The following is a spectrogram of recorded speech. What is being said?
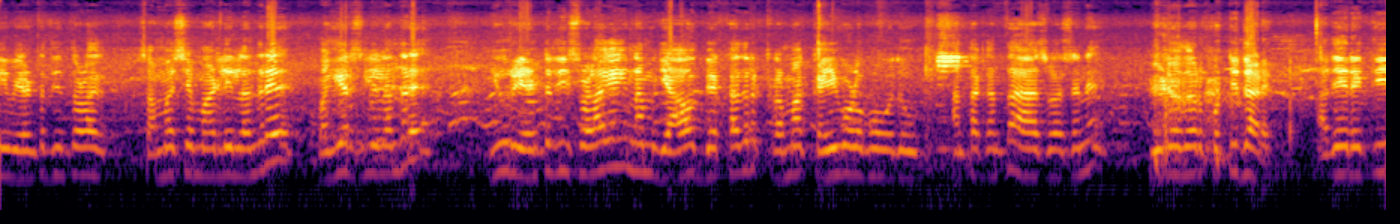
ನೀವು ಎಂಟು ದಿನದೊಳಗೆ ಸಮಸ್ಯೆ ಮಾಡಲಿಲ್ಲ ಅಂದರೆ ಬಗೆಹರಿಸಲಿಲ್ಲ ಅಂದರೆ ಇವರು ಎಂಟು ದಿವಸೊಳಗೆ ನಮ್ಗೆ ಯಾವ್ದು ಬೇಕಾದ್ರೆ ಕ್ರಮ ಕೈಗೊಳ್ಳಬಹುದು ಅಂತಕ್ಕಂಥ ಆಶ್ವಾಸನೆ ವಿಡಿಯೋದವರು ಕೊಟ್ಟಿದ್ದಾರೆ. ಅದೇ ರೀತಿ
